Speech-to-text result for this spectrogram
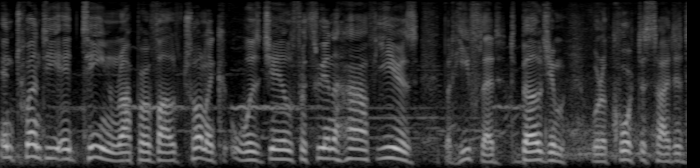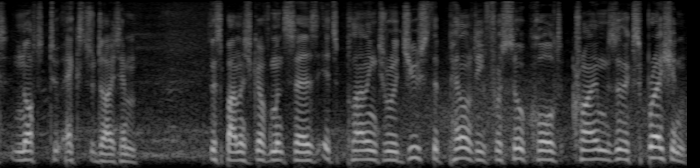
In 2018, rapper Valtonyc was jailed for three and a half years, but he fled to Belgium, where a court decided not to extradite him. The Spanish government says it's planning to reduce the penalty for so called crimes of expression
